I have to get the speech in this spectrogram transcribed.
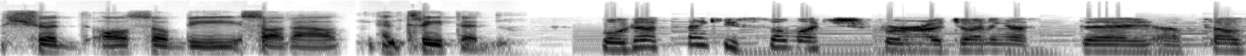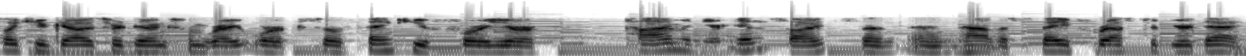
should also be sought out and treated. Well, Gus, thank you so much for uh, joining us today. Uh, sounds like you guys are doing some great work. So, thank you for your time and your insights, and, and have a safe rest of your day.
